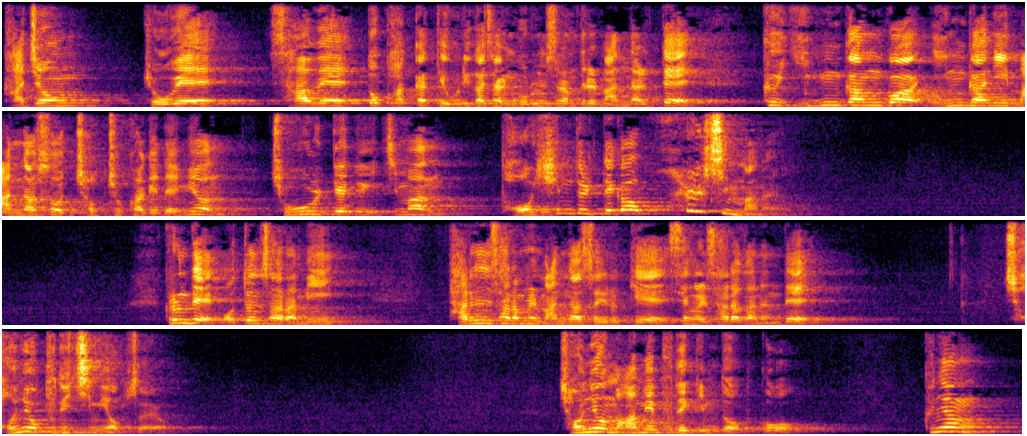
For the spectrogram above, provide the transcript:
가정, 교회, 사회, 또 바깥에 우리가 잘 모르는 사람들을 만날 때 그 인간과 인간이 만나서 접촉하게 되면 좋을 때도 있지만 더 힘들 때가 훨씬 많아요. 그런데 어떤 사람이 다른 사람을 만나서 이렇게 생을 살아가는데 전혀 부딪힘이 없어요. 전혀 마음의 부대낌도 없고 그냥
